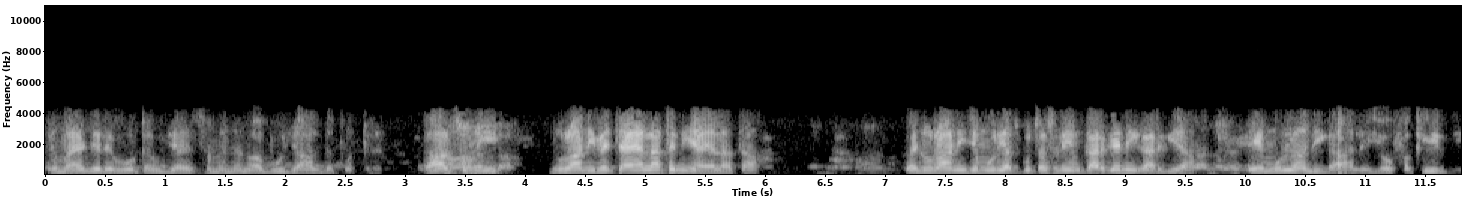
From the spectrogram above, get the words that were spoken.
فرمایا جرے ووٹوں جائے سمجھنے ابو جہل دے پتر گال سنی، نورانی وچ آیا لا تے نہیں آیا لا تھا؟ نورانی جمہوریت کو تسلیم کر گئے نہیں کر گیا؟ اے ملہ دی گال ہے، یہ فقیر دی۔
